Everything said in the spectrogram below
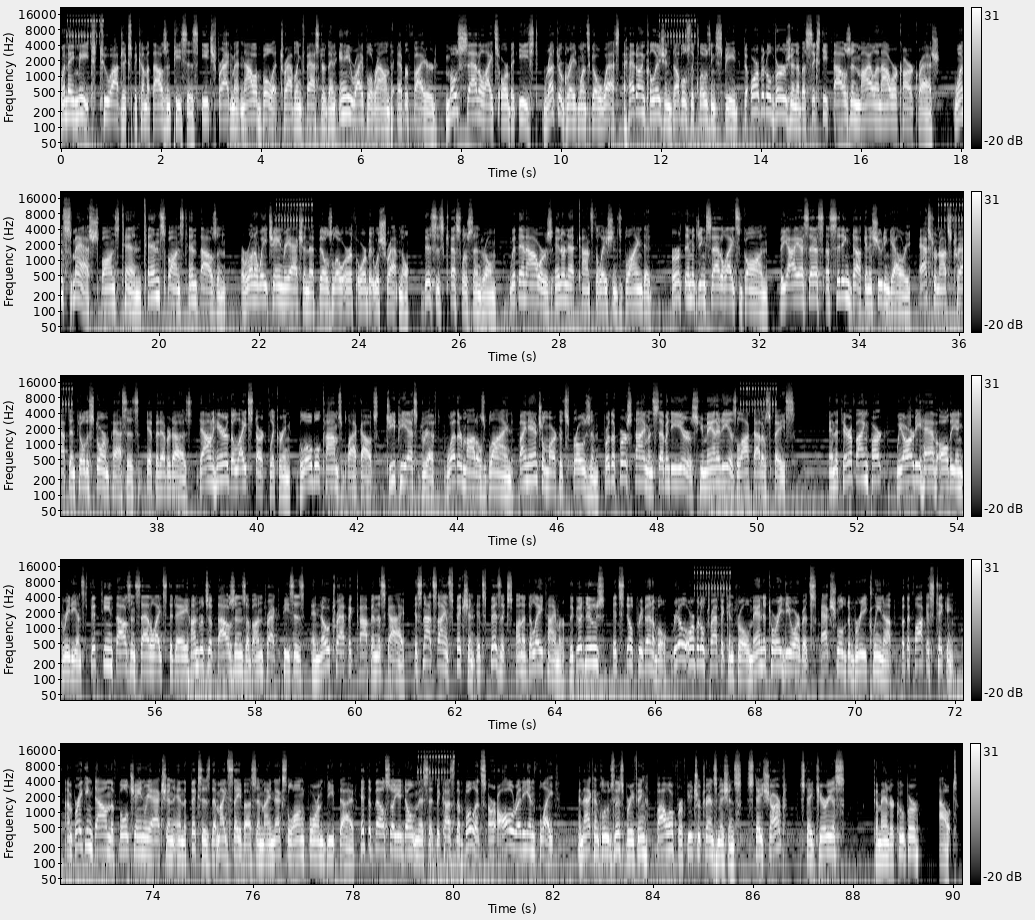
When they meet, two objects become a thousand pieces, each fragment now a bullet traveling faster than any rifle round ever fired. Most satellites orbit east, retrograde ones go west. A head on collision doubles the closing speed, the orbital version of a 60,000 mile an hour car crash. One smash spawns 10, 10 spawns 10,000. A runaway chain reaction that fills low Earth orbit with shrapnel. This is Kessler syndrome. Within hours, internet constellations blinded, Earth imaging satellites gone, the ISS a sitting duck in a shooting gallery, astronauts trapped until the storm passes, if it ever does. Down here, the lights start flickering, global comms blackouts, GPS drift, weather models blind, financial markets frozen. For the first time in 70 years, humanity is locked out of space. And the terrifying part, we already have all the ingredients 15,000 satellites today, hundreds of thousands of untracked pieces, and no traffic cop in the sky. It's not science fiction, it's physics on a delay timer. The good news, it's still preventable. Real orbital traffic control, mandatory deorbits, actual debris cleanup. But the clock is ticking. I'm breaking down the full chain reaction and the fixes that might save us in my next long form deep dive. Hit the bell so you don't miss it because the bullets are already in flight. And that concludes this briefing. Follow for future transmissions. Stay sharp, stay curious. Commander Cooper, out.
